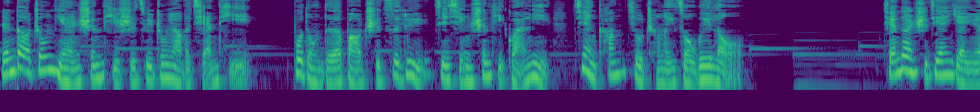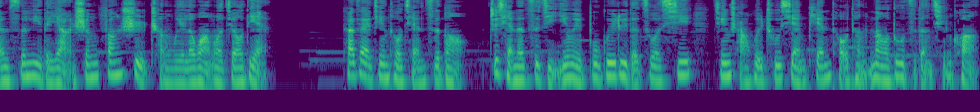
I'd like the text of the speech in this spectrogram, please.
人到中年，身体是最重要的前提，不懂得保持自律，进行身体管理，健康就成了一座危楼。前段时间，演员孙俪的养生方式成为了网络焦点，他在镜头前自曝。之前的自己因为不规律的作息，经常会出现偏头疼、闹肚子等情况。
